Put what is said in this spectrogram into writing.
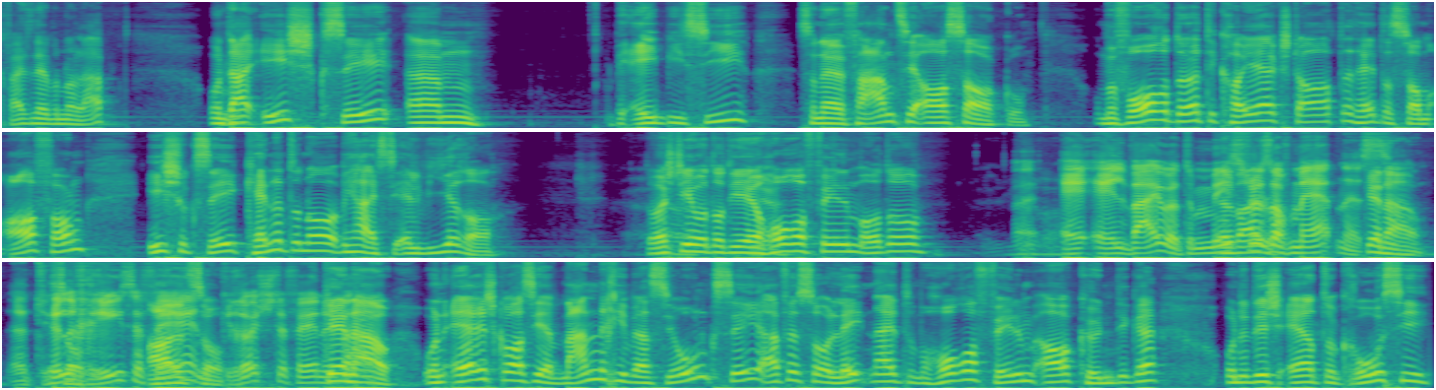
Ich weiß nicht, ob er noch lebt. Und der ist gesehen ähm, bei ABC so eine Fernsehansage. Und bevor er dort die Karriere gestartet hat, also am Anfang, ist schon gesehen, kennt ihr noch, wie heißt sie, Elvira? Da ist die, oder die Horrorfilm, oder? Äh, Elvira, The Mistress Elvira. of Madness. Genau. Natürlich, So. riesen Fan, Also. grösster Fan Genau. Und er ist quasi eine männliche Version gesehen, einfach so Late Night Horrorfilm ankündigen. Und das ist er der große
